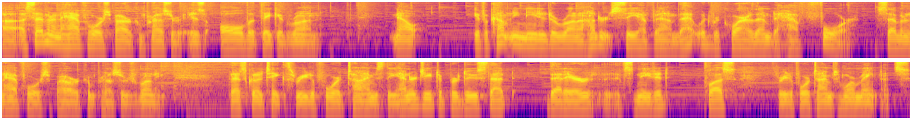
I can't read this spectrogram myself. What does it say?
Uh, a seven and a half horsepower compressor is all that they could run. Now, if a company needed to run 100 CFM, that would require them to have four seven and a half horsepower compressors running. That's going to take three to four times the energy to produce that, that air that's needed, plus three to four times more maintenance.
